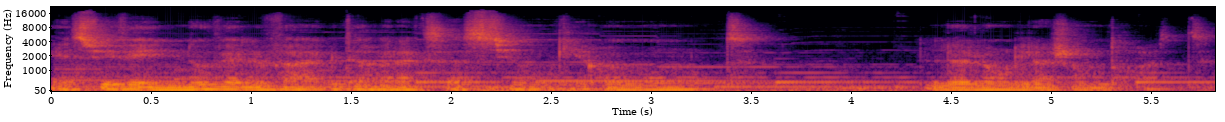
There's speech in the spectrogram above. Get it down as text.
et suivez une nouvelle vague de relaxation qui remonte le long de la jambe droite.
